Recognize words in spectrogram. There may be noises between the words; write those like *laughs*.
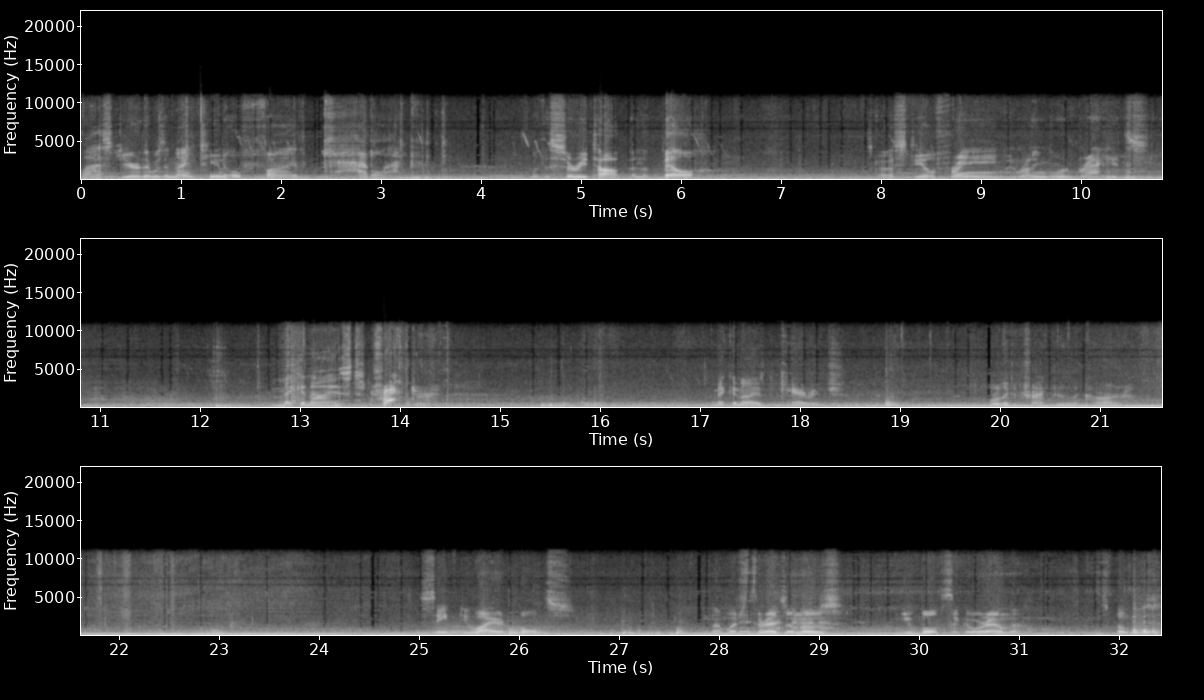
Last year there was a 1905 Cadillac with the Surrey top and the bell. It's got a steel frame and running board brackets. Mechanized tractor. Mechanized carriage. More like a tractor than a car. Safety wired bolts. Not much threads on those U-bolts that go around the spokes.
